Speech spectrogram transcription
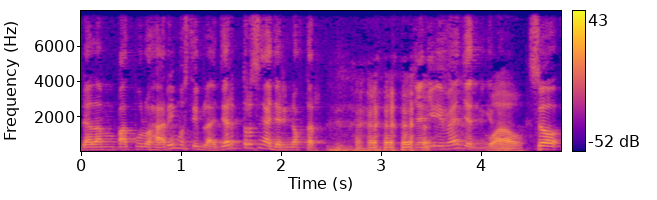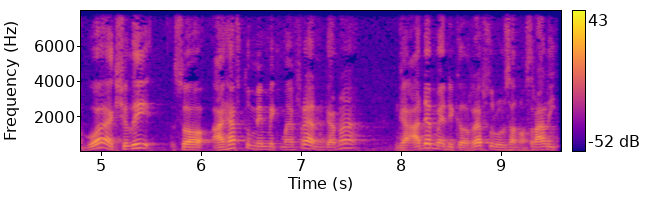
dalam 40 hari mesti belajar terus ngajarin dokter. Can you imagine? gitu? Wow. So, gue actually, so I have to mimic my friend karena nggak ada medical reps lulusan Australia.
